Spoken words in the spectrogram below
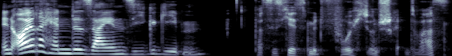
In eure Hände seien sie gegeben. Was ist jetzt mit Furcht und Schrecken? Was?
